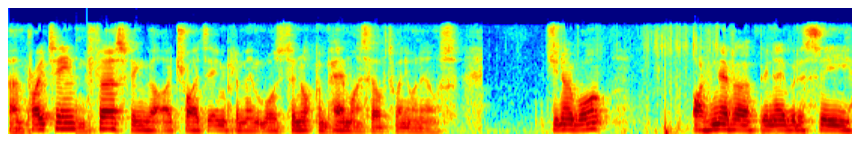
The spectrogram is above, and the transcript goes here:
um, protein. And the first thing that I tried to implement was to not compare myself to anyone else. Do you know what? I've never been able to see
